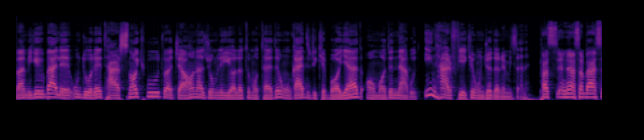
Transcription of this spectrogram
و میگه بله اون دوره ترسناک بود و جهان از جمله ایالات متحده اون قدری که باید آماده نبود. این حرفیه که اونجا داره می‌زنه. پس یعنی اصلا بحث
